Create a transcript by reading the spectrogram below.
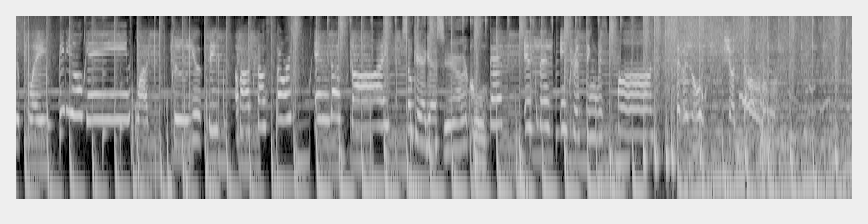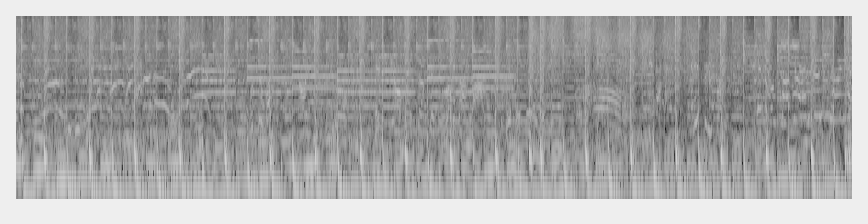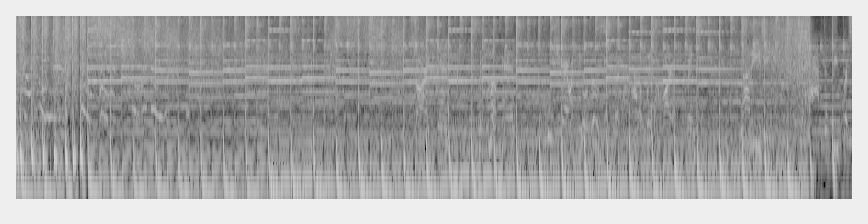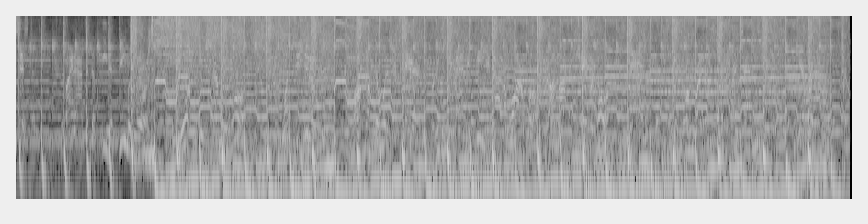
to play video games. What do you think about the stars in the sky? It's okay, I guess. Yeah, they're cool. That is an interesting response. Hello, shut down. persistent. You might have to defeat it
